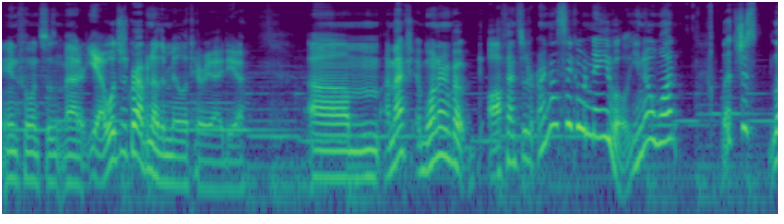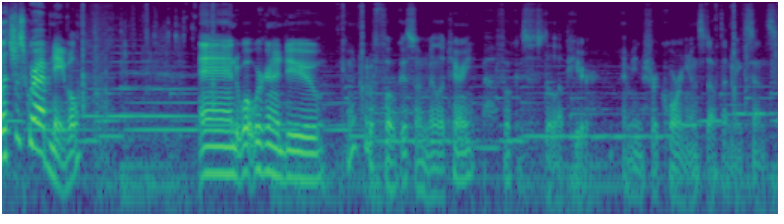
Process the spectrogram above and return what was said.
Influence doesn't matter. Yeah, we'll just grab another military idea. Um, I'm actually wondering about offensive. Or let's go naval. You know what? Let's just let's just grab naval. And what we're gonna do? Can we put a focus on military? Oh, focus is still up here. I mean, for coring and stuff, that makes sense.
